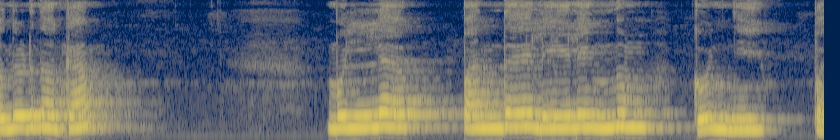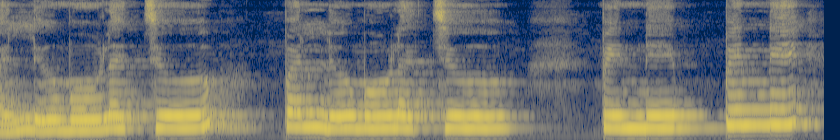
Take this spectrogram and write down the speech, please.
ഒന്നുകൂടി നോക്കാം. മുല്ല മുല്ലപ്പന്തലിലെങ്ങും കുഞ്ഞി പല്ലു മുളച്ചു പല്ലു മുളച്ചു. പിന്നെ പിന്നെ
